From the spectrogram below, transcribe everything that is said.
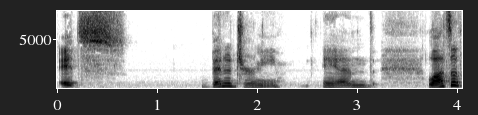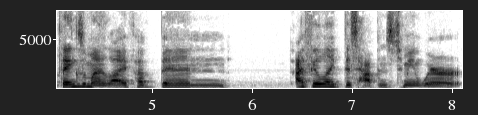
it's been a journey, and lots of things in my life have been. I feel like this happens to me where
